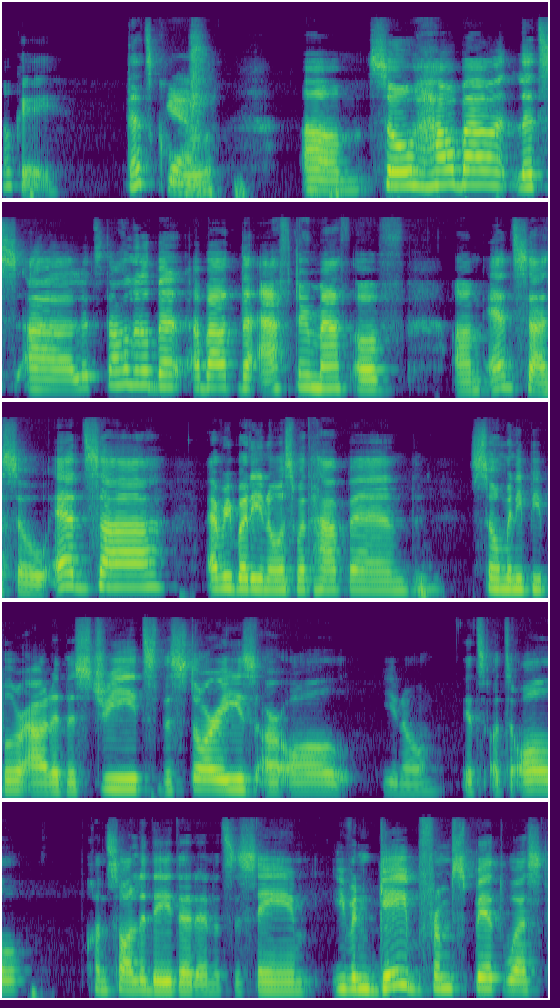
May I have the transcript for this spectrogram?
Okay, that's cool. Yeah. Um, so how about let's uh, let's talk a little bit about the aftermath of um, EDSA. So EDSA, everybody knows what happened. So many people were out of the streets. The stories are all you know. It's it's all consolidated and it's the same. Even Gabe from Spit was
